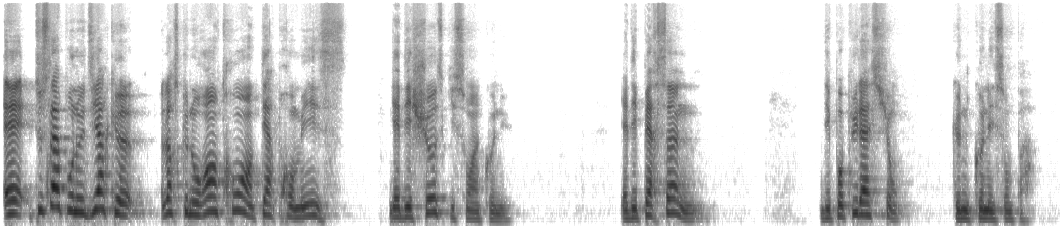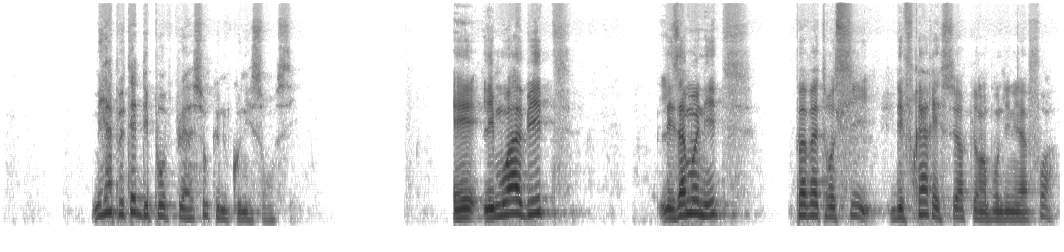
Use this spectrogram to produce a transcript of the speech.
Et tout cela pour nous dire que lorsque nous rentrons en terre promise, il y a des choses qui sont inconnues. Il y a des personnes, des populations que nous ne connaissons pas. Mais il y a peut-être des populations que nous connaissons aussi. Et les Moabites, les Ammonites peuvent être aussi des frères et sœurs qui ont abandonné la foi.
